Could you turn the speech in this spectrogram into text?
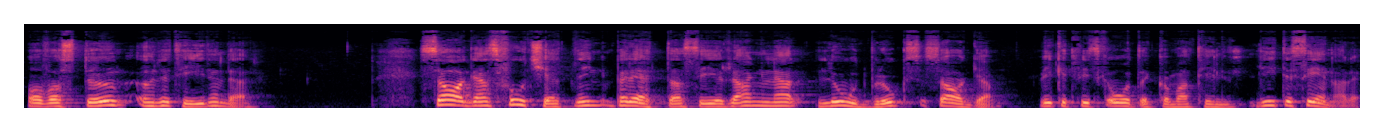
och var stum under tiden där. Sagans fortsättning berättas i Ragnar Lodbroks saga, vilket vi ska återkomma till lite senare.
